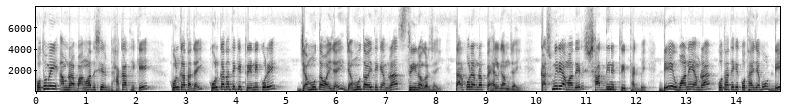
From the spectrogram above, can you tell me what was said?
প্রথমেই আমরা বাংলাদেশের ঢাকা থেকে কলকাতা যাই, কলকাতা থেকে ট্রেনে করে জম্মু তাওয়াই যাই, জম্মু তাওয়াই থেকে আমরা শ্রীনগর যাই, তারপরে আমরা পেহেলগাম যাই। কাশ্মীরে আমাদের সাত দিনের ট্রিপ থাকবে। ডে ওয়ানে আমরা কোথা থেকে কোথায় যাব ডে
